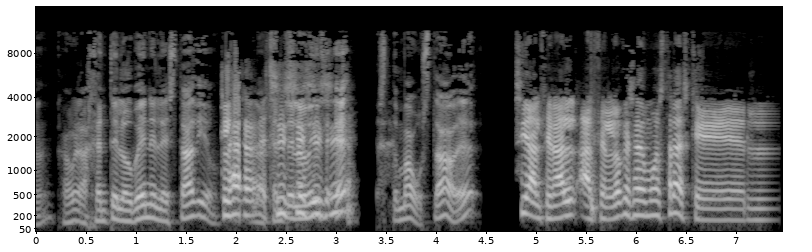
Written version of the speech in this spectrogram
Ah, claro, la gente lo ve en el estadio. Claro, la gente sí, lo sí, dice, sí, eh, esto me ha gustado, ¿eh? Sí, al final, al final lo que se demuestra es que el,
